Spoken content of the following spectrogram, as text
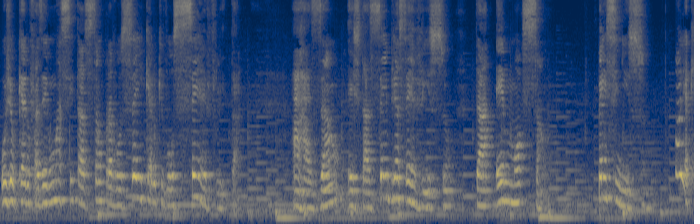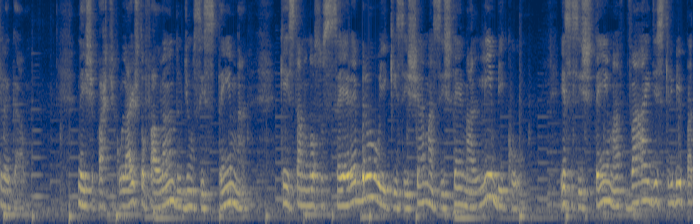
hoje eu quero fazer uma citação para você e quero que você reflita. A razão está sempre a serviço da emoção. Pense nisso. Olha que legal. Neste particular, estou falando de um sistema que está no nosso cérebro e que se chama sistema límbico. Esse sistema vai distribuir para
